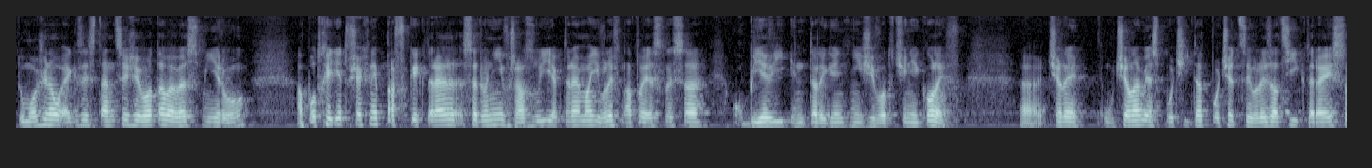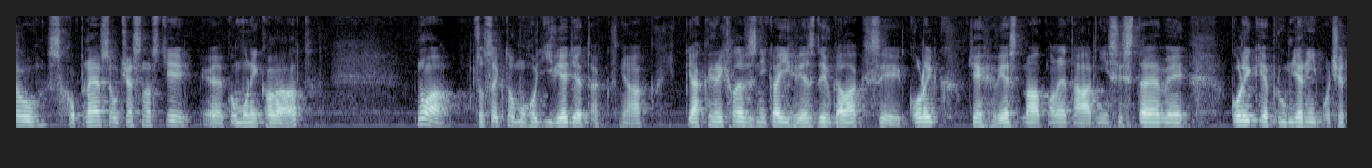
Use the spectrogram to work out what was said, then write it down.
tu možnou existenci života ve vesmíru a podchytit všechny prvky, které se do ní vřazují a které mají vliv na to, jestli se objeví inteligentní život či nikoliv. Eh, čili účelem je spočítat počet civilizací, které jsou schopné v současnosti eh, komunikovat. No a co se k tomu hodí vědět, tak nějak, jak rychle vznikají hvězdy v galaxii, kolik těch hvězd má planetární systémy, kolik je průměrný počet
